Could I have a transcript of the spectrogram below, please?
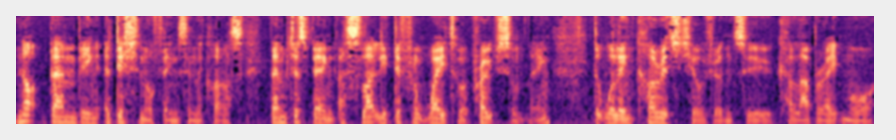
not them being additional things in the class, them just being a slightly different way to approach something that will encourage children to collaborate more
